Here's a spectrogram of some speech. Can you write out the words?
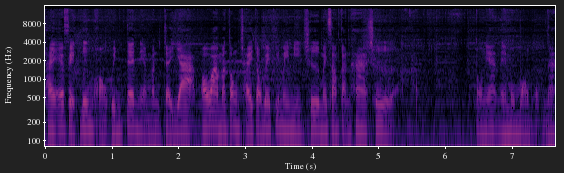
ใช้เอฟเฟกต์บึ้มของควินเทนเนี่ย มันจะยาก เพราะว่ามันต้องใช้จอเวทที่ไม่มีชื่อไม่ซ้ำกัน 5 ชื่อครับ ตรงนี้ในมุมมองผมนะ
